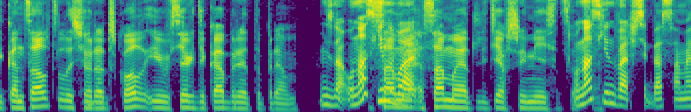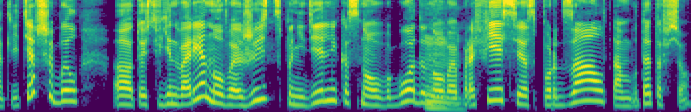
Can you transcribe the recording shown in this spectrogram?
и консалтил еще ряд школ, и у всех декабрь это прям Не знаю, у нас самые, январь. самые отлетевшие месяцы. У нас январь всегда самый отлетевший был. Э, То есть в январе новая жизнь с понедельника, с Нового года, новая Мгм. профессия, спортзал, там вот это все.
